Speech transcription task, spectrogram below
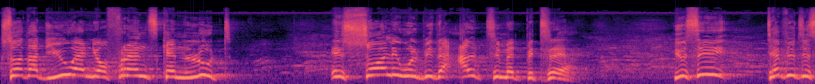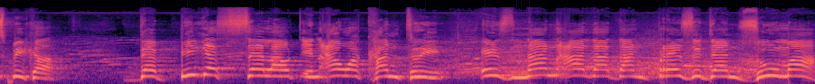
so that you and your friends can loot is surely will be the ultimate betrayal. You see, Deputy Speaker, the biggest sellout in our country is none other than President Zuma.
